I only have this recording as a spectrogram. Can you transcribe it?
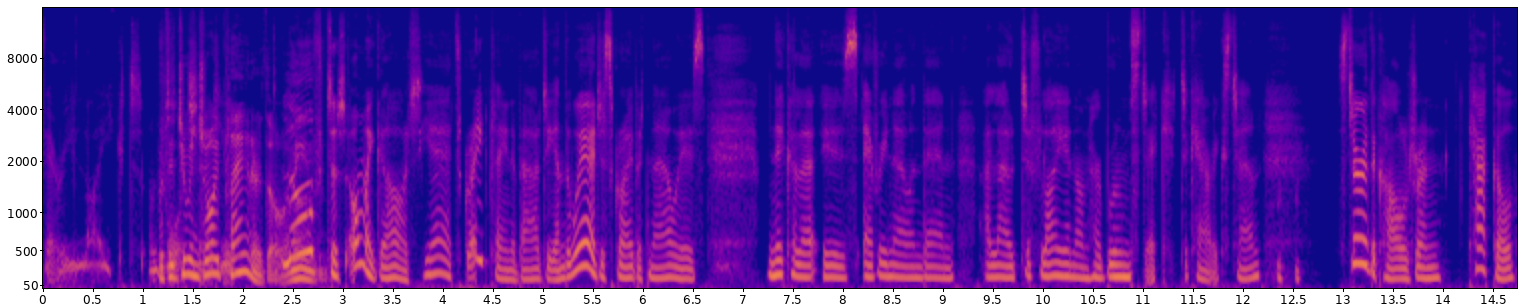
very liked. But did you enjoy playing her though? I mean, Loved it. Oh my God. Yeah, it's great playing a baddie. And the way I describe it now is Nicola is every now and then allowed to fly in on her broomstick to Carrickstown, stir the cauldron, cackle,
